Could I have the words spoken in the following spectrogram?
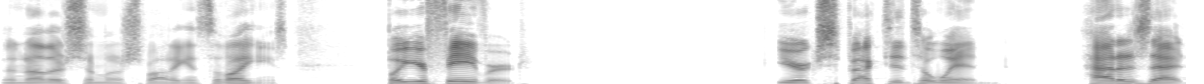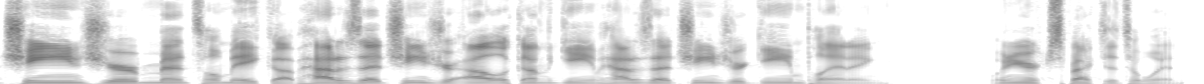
another similar spot against the Vikings. But you're favored. You're expected to win. How does that change your mental makeup? How does that change your outlook on the game? How does that change your game planning when you're expected to win?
